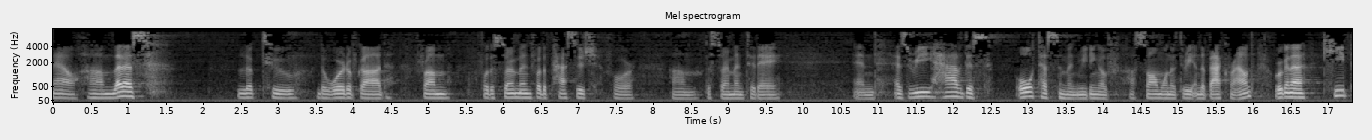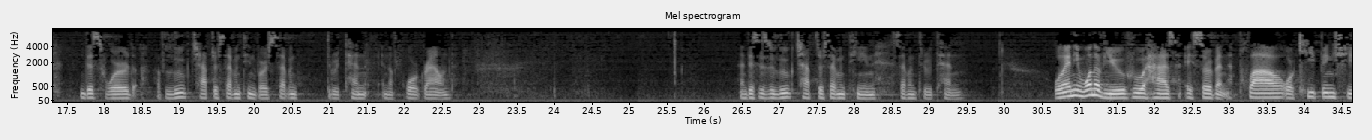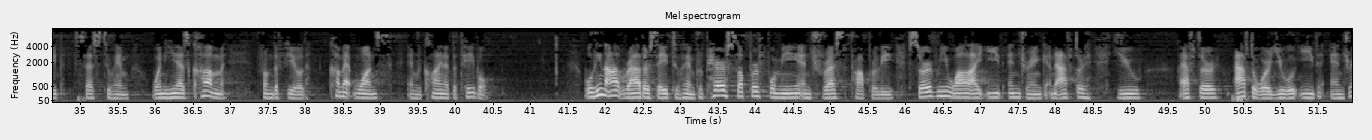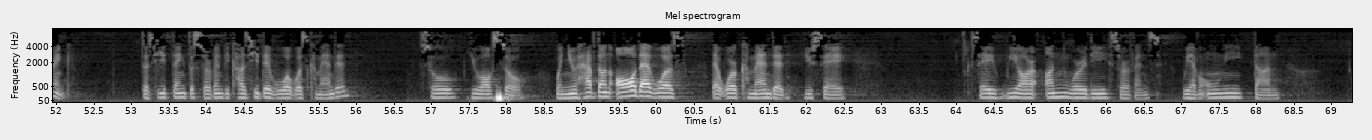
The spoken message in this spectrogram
Now, um, let us look to the Word of God from for the sermon, for the passage for um, the sermon today. And as we have this Old Testament reading of uh, Psalm 103 in the background, we're going to keep this word of Luke chapter 17, verse 7 through 10 in the foreground. And this is Luke chapter 17, 7 through 10. Will any one of you who has a servant plow or keeping sheep says to him, when he has come from the field, come at once and recline at the table? Will he not rather say to him, Prepare supper for me and dress properly, serve me while I eat and drink, and after you after afterward you will eat and drink? Does he thank the servant because he did what was commanded? So you also, when you have done all that was that were commanded, you say, say, we are unworthy servants. We have only done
